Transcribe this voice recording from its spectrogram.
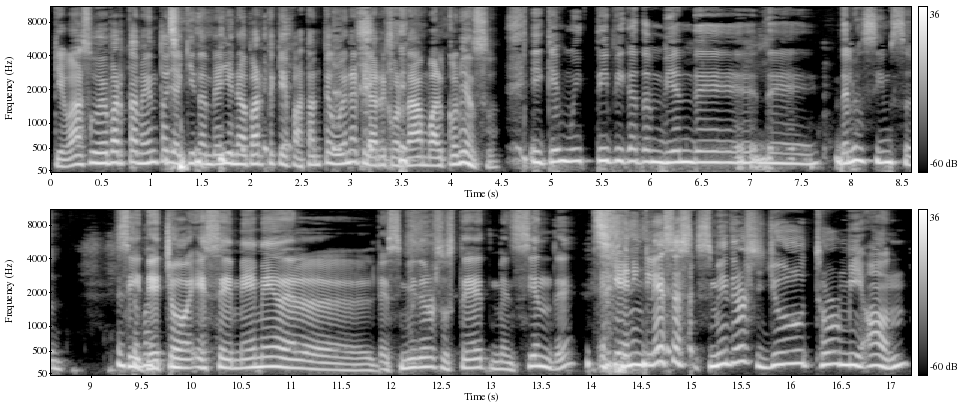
que va a su departamento y aquí también hay una parte que es bastante buena que la recordábamos al comienzo. Y que es muy típica también de, de, de los Simpsons. Sí, de hecho, ese meme del, de Smithers usted me enciende. Es que en inglés es Smithers, you turn me on.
